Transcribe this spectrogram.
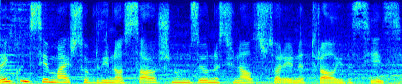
Vem conhecer mais sobre dinossauros no Museu Nacional de História Natural e da Ciência.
